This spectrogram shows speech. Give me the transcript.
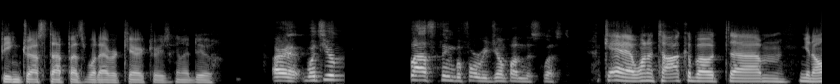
being dressed up as whatever character he's gonna do. All right, what's your last thing before we jump on this list? Okay, I want to talk about, um, you know,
